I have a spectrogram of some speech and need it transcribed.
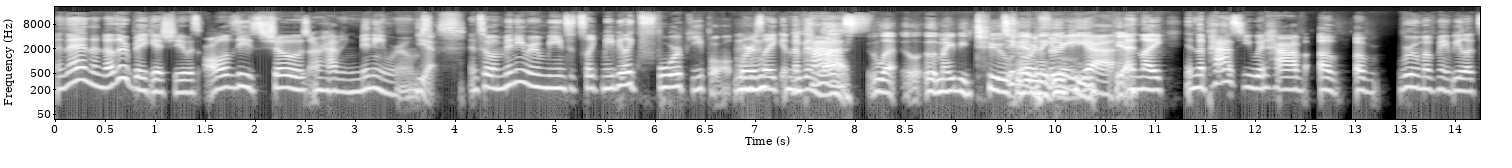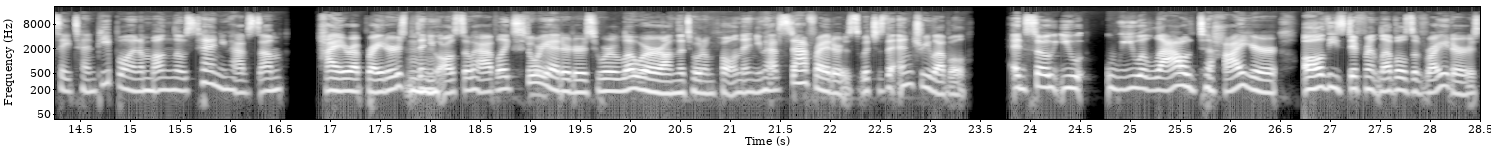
And then another big issue is all of these shows are having mini rooms. Yes, And so a mini room means it's like maybe like four people. Whereas Mhm. like in the Even past, Le- it might be two, two in or the three, EP. yeah. yeah. And like in the past, you would have a, a room of maybe let's say 10 people. And among those 10, you have some higher up writers, but then Mm-hmm. you also have like story editors who are lower on the totem pole. And then you have staff writers, which is the entry level. And so you you allowed to hire all these different levels of writers.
